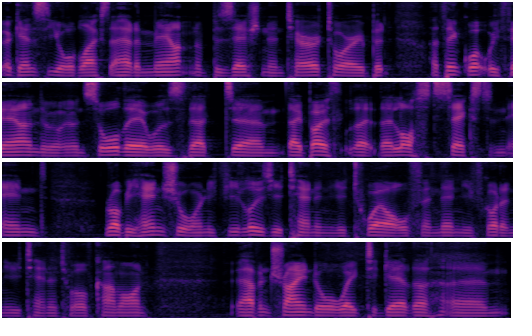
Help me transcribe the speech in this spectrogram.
against the All Blacks. They had a mountain of possession and territory, but I think what we found and saw there was that um, they both they- lost Sexton and Robbie Henshaw, and if you lose your 10 and your 12, and then you've got a new 10 and 12 come on, haven't trained all week together, um,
